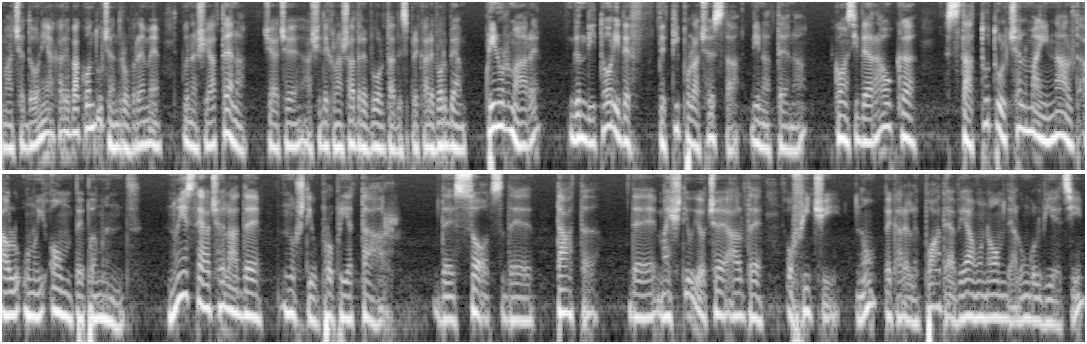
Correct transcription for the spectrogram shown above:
Macedonia, care va conduce într-o vreme până și Atena ceea ce a și declanșat revolta despre care vorbeam. Prin urmare, gânditorii de, de tipul acesta din Atena considerau că statutul cel mai înalt al unui om pe pământ nu este acela de, nu știu, proprietar, de soț, de tată, de mai știu eu ce alte oficii, nu? Pe care le poate avea un om de-a lungul vieții,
